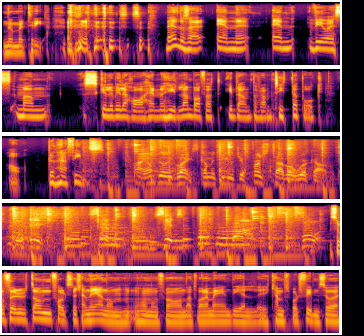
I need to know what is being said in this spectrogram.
nummer tre. Det är ändå så här en, en VOS man skulle vilja ha hemma i hyllan bara för att ibland ta fram och titta på. Och ja, den här finns. Hi, I'm Billy Blanks coming to you with your first Tabo workout. We go eight, seven, six, five, four. Så förutom folk som känner igen honom, honom från att vara med i en del kampsportsfilm så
